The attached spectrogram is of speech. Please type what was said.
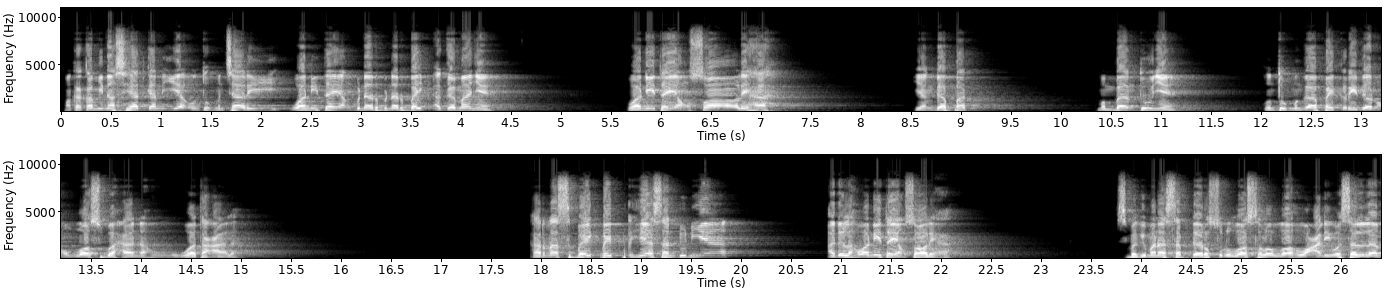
Maka kami nasihatkan ia untuk mencari wanita yang benar-benar baik agamanya, wanita yang salihah, yang dapat membantunya untuk menggapai keridhaan Allah Subhanahu wa taala. Karena sebaik-baik perhiasan dunia adalah wanita yang salehah. Sebagaimana sabda Rasulullah sallallahu alaihi wasallam,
